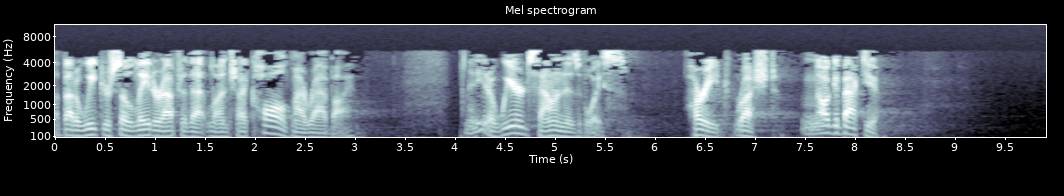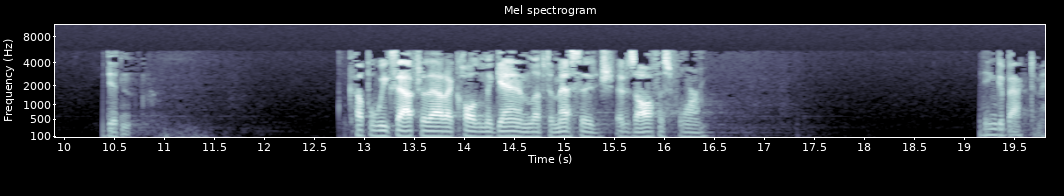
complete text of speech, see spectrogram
About a week or so later after that lunch, I called my rabbi. And he had a weird sound in his voice. Hurried, rushed. I'll get back to you. He didn't. A couple weeks after that, I called him again, left a message at his office for him. He didn't get back to me.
